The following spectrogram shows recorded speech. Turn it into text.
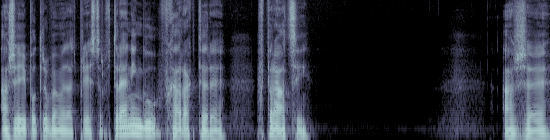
a že jej potrebujeme dať priestor v tréningu, v charaktere, v práci. A že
